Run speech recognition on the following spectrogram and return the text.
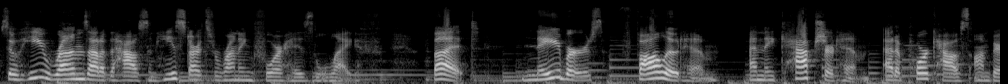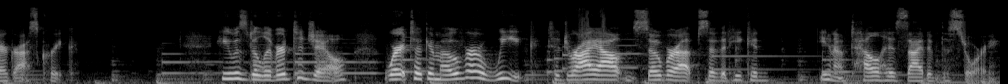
So he runs out of the house and he starts running for his life. But neighbors followed him and they captured him at a pork house on Beargrass Creek. He was delivered to jail, where it took him over a week to dry out and sober up so that he could, you know, tell his side of the story.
